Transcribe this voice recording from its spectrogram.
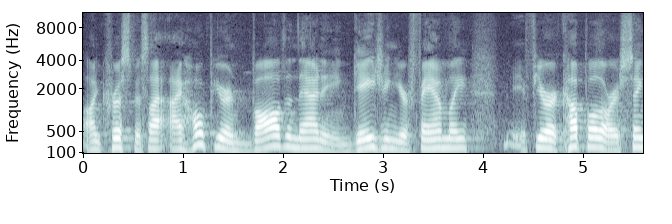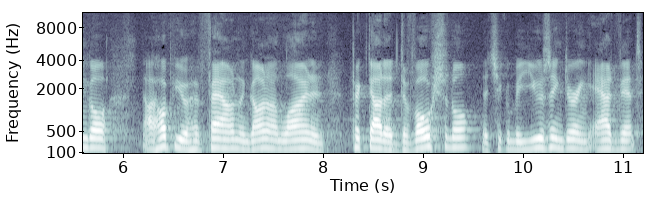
on Christmas. I, I, hope you're involved in that and engaging your family. If you're a couple or a single, I hope you have found and gone online and picked out a devotional that you can be using during Advent.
